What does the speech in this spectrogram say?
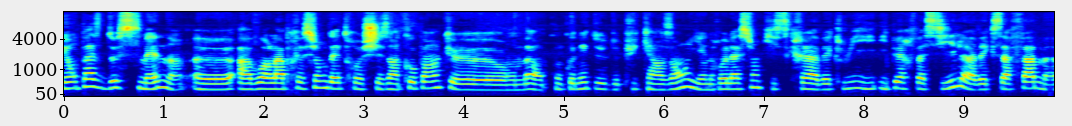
Et on passe deux semaines euh, à avoir l'impression d'être chez un copain que on a qu'on connaît depuis 15 ans. Il y a une relation qui se crée avec lui hyper facile, avec sa femme.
